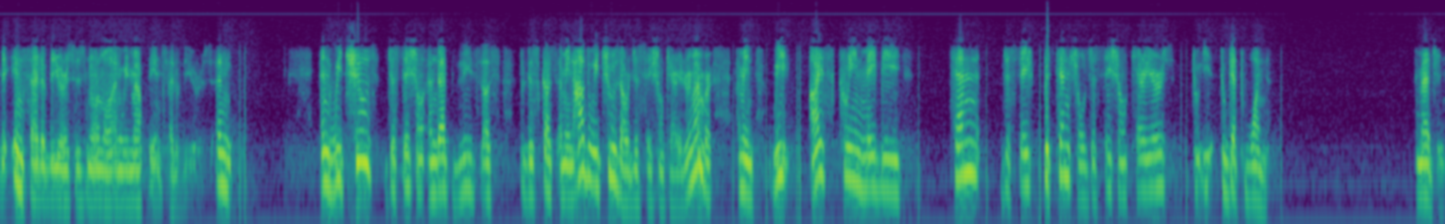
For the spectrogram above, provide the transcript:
the inside of the uterus is normal, and we map the inside of the uterus. And and we choose gestational, and that leads us to discuss. I mean, how do we choose our gestational carrier? Remember, I mean, we I screen maybe ten gestation, potential gestational carriers to to get one. Imagine,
